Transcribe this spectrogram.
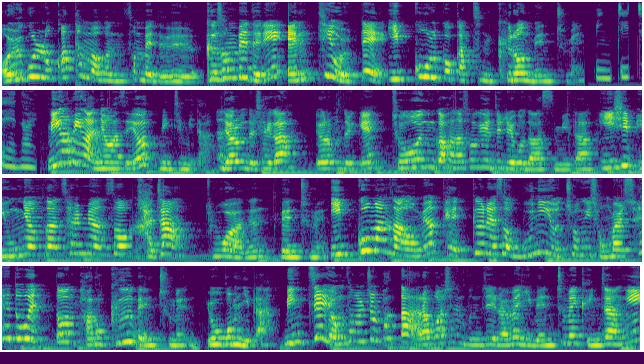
얼굴로 꽈탄 먹은 선배들. 그 선배들이 MT 올 때 입고 올 것 같은 그런 맨투맨. 민지 채널. 미가미가 안녕하세요. 민지입니다. 여러분들 제가 여러분들께 좋은 거 하나 소개해드리고 나왔습니다. 26년간 살면서 가장 좋아하는 맨투맨. 입고만 나오면 댓글에서 문의 요청이 정말 쇄도했던 바로 그 맨투맨. 요겁니다. 민지의 영상을 좀 봤다 라고 하시는 분들이라면 이 맨투맨 굉장히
